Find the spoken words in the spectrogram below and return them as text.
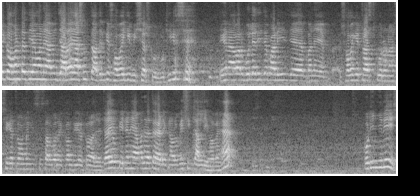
এই কমান্ডটা দিয়ে মানে আমি যারাই আসুক তাদেরকে সবাইকে বিশ্বাস করব, ঠিক আছে? এখানে আবার বলে দিতে পারি যে মানে সবাইকে ট্রাস্ট করো না, সেক্ষেত্রে অন্য কিছু সার্ভারে কনফিগার করা যায়। যাই হোক, এটা নিয়ে আমাদের এত হেডেক না বেসিক জানলেই হবে হ্যাঁ? কঠিন জিনিস?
